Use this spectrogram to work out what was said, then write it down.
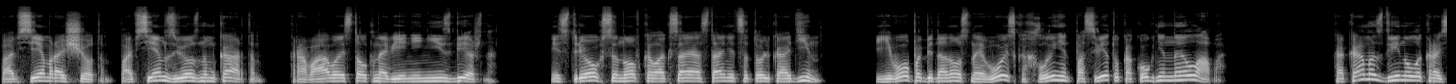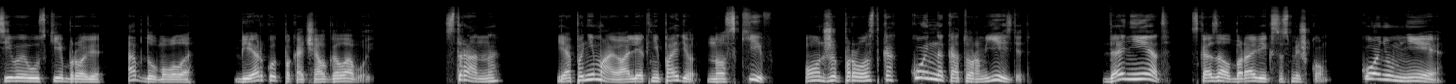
По всем расчетам, по всем звездным картам, кровавое столкновение неизбежно. Из трех сынов Калаксая останется только один. Его победоносное войско хлынет по свету, как огненная лава. Хакама сдвинула красивые узкие брови, обдумывала. Беркут покачал головой. Странно. Я понимаю, Олег не пойдет, но Скиф, он же прост как конь, на котором ездит. Да нет, — сказал Боровик со смешком. «Конь умнее,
